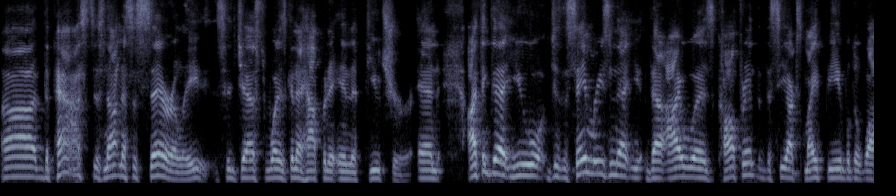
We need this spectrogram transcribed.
uh, the past does not necessarily suggest what is going to happen in the future. And I think that you, just the same reason that you, that I was confident that the Seahawks might be able to walk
